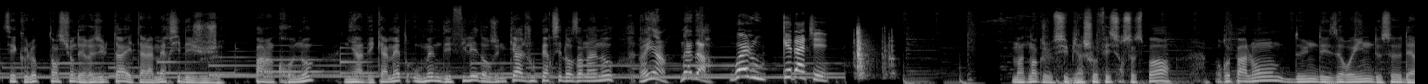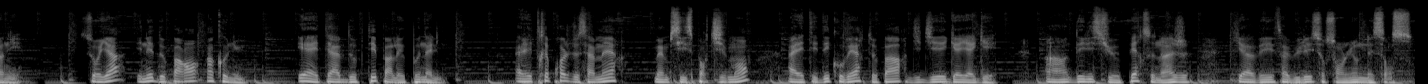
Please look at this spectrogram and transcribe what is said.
c'est que l'obtention des résultats est à la merci des juges. Pas un chrono, ni un décamètre, ou même des filets dans une cage ou percés dans un anneau. Rien, nada Walou, Kedache Maintenant que je me suis bien chauffé sur ce sport, reparlons d'une des héroïnes de ce dernier. Surya est née de parents inconnus et a été adoptée par les Bonali. Elle est très proche de sa mère, même si sportivement, elle a été découverte par Didier Gaillaguet, un délicieux personnage qui avait fabulé sur son lion de naissance.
